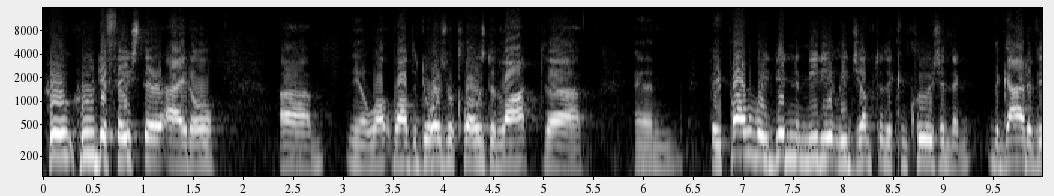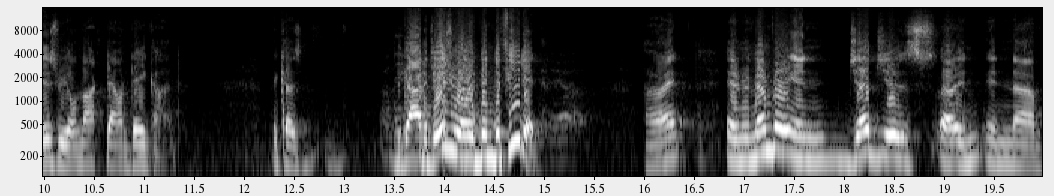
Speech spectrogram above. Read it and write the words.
who, who defaced their idol. Um, you know, while, while, the doors were closed and locked, uh, and they probably didn't immediately jump to the conclusion that the God of Israel knocked down Dagon because the God of Israel had been defeated. Yeah. All right? And remember in Judges, uh, in, in uh,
